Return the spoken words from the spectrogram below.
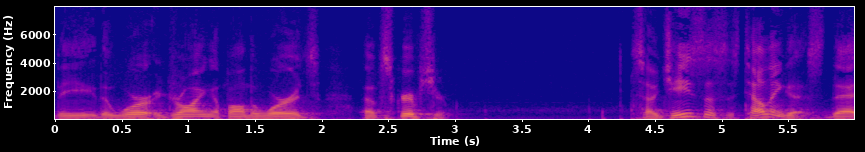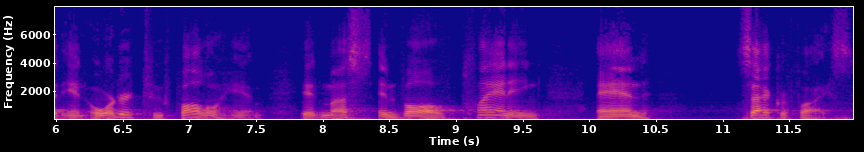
the, the drawing upon the words of Scripture. So Jesus is telling us that in order to follow him, it must involve planning and sacrifice.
